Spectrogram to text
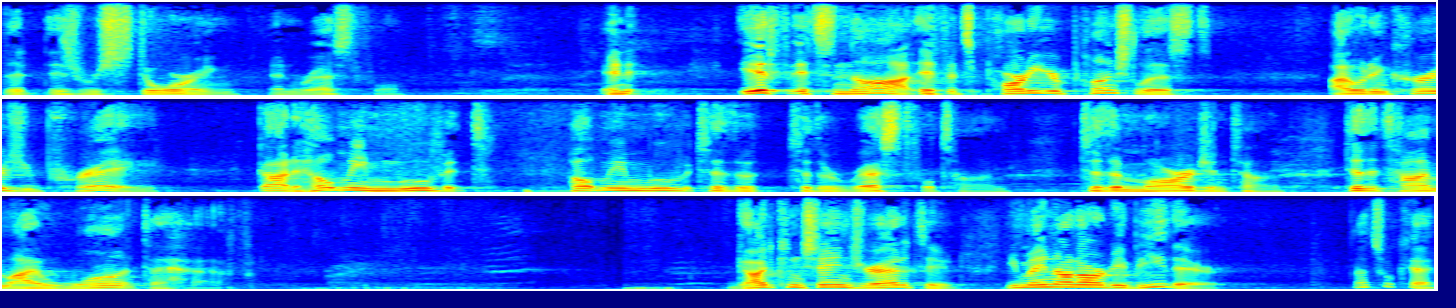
that is restoring and restful? And if it's not, if it's part of your punch list, I would encourage you pray, God, help me move it. Help me move it to the, to the restful time, to the margin time, to the time I want to have. God can change your attitude. You may not already be there. That's okay.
